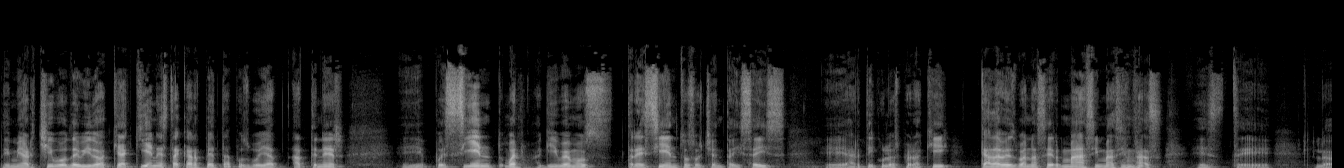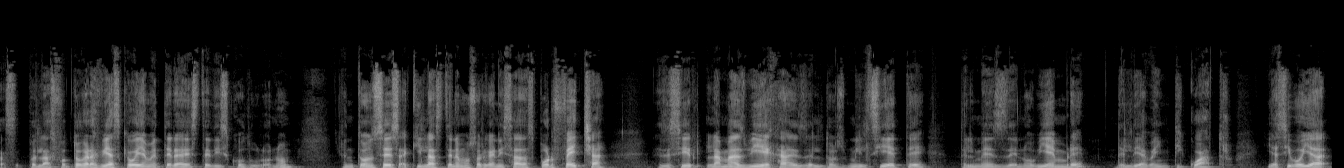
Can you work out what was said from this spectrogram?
de mi archivo debido a que aquí en esta carpeta pues voy a, tener eh, pues 100, bueno, aquí vemos 386 eh, artículos, pero aquí cada vez van a ser más y más y más este, las, pues las fotografías que voy a meter a este disco duro, ¿no? Entonces aquí las tenemos organizadas por fecha, es decir, la más vieja es del 2007, del mes de noviembre, del día 24. Y así voy a,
